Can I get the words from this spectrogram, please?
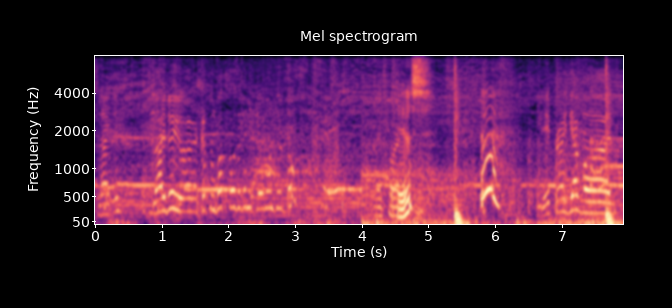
Slide eh. Slide eh. Akat ng bato sa ganit. Kaya mo ito. Nice one. Ayos. Okay, fried yapon.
